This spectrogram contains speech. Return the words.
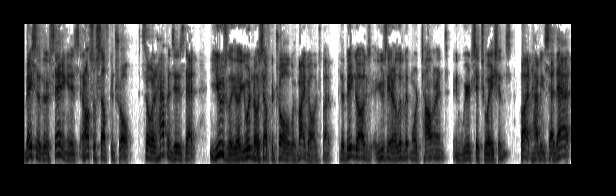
basically, they're saying is, and also self control. So what happens is that usually, though you wouldn't know self control with my dogs, but the big dogs usually are a little bit more tolerant in weird situations. But having said that,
